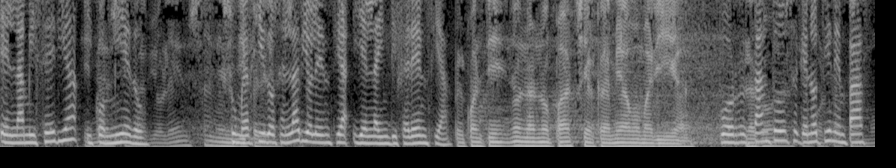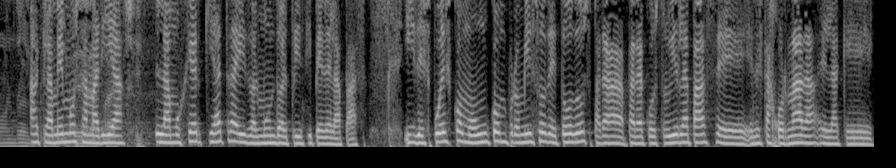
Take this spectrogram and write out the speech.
en la miseria y con miedo, sumergidos en la violencia y en la indiferencia. Por tantos que no tienen paz, aclamemos a María, la mujer que ha traído al mundo al príncipe de la paz. Y después, como un compromiso de todos para, para construir la paz eh, en esta jornada en la que,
